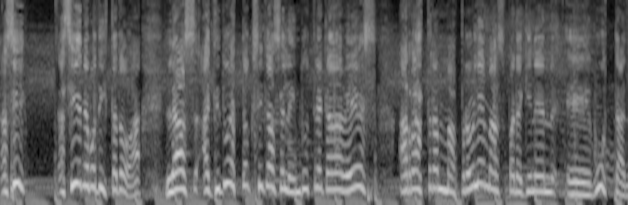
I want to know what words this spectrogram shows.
Así, así de nepotista todo. ¿ah? Las actitudes tóxicas en la industria cada vez arrastran más problemas para quienes eh, gustan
